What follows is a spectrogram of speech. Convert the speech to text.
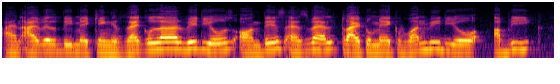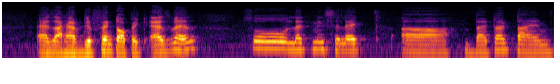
and I will be making regular videos on this as well. Try to make one video a week as I have different topic as well. So let me select a better time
